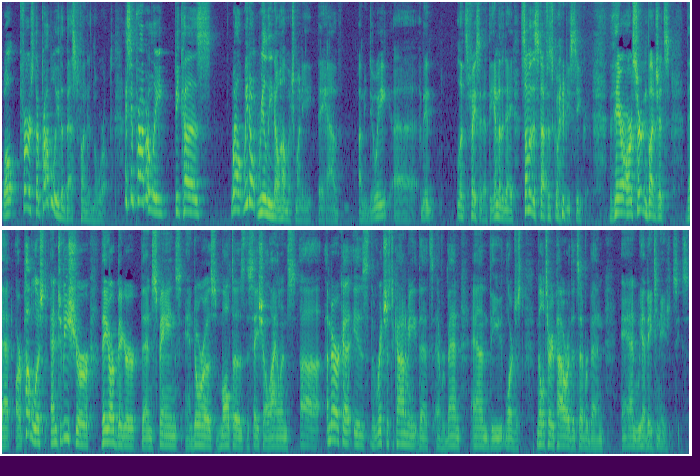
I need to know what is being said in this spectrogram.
Well, first, they're probably the best funded in the world. I say probably because, well, we don't really know how much money they have. I mean, do we? Uh, I mean, let's face it, at the end of the day, some of this stuff is going to be secret. There are certain budgets that are published, and to be sure, they are bigger than Spain's, Andorra's, Malta's, the Seychelles Islands. Uh, America is the richest economy that's ever been, and the largest military power that's ever been, and we have 18 agencies.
